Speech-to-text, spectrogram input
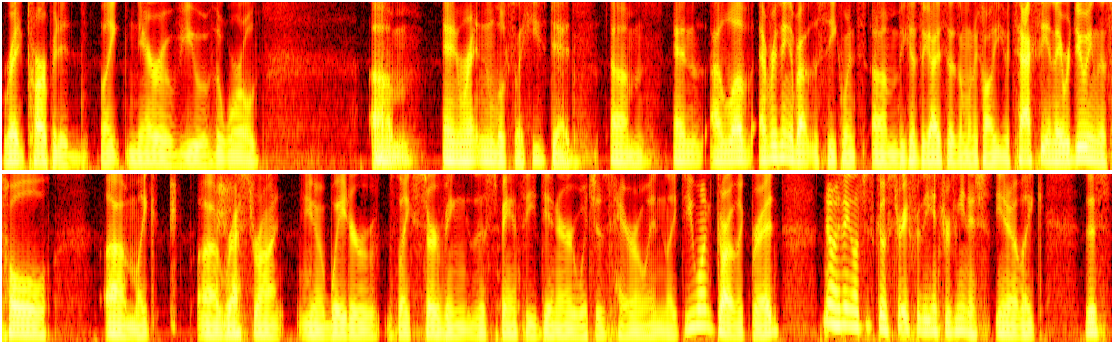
red carpeted, like narrow view of the world. Um, and Renton looks like he's dead. Um, and I love everything about the sequence um, because the guy says, "I'm going to call you a taxi," and they were doing this whole um, like uh, restaurant, you know, waiter was like serving this fancy dinner, which is heroin. Like, do you want garlic bread? No, I think I'll just go straight for the intravenous. You know, like this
